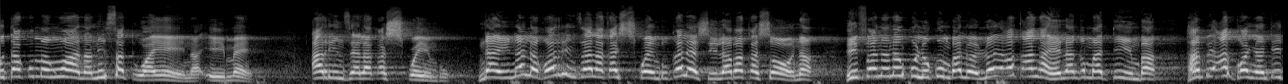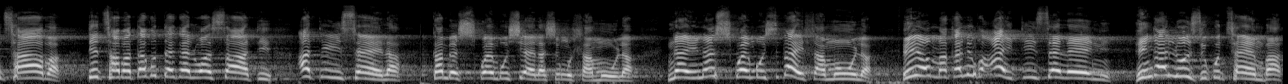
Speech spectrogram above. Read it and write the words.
u ta kuma n'wana ni nsati wa yena amen. A rindzela ka xikwembu. Na hina loko ho rindzela ka xikwembu ka leswi hi lavaka swona hi fana na nkulukumba loyi loyi a ka a nga helangi matimba hambi a gonya tintshava tintshava ta ku tekeriwa nsati a tiyisela kambe xikwembu xi hela xi n'wi hlamula. Na hina xikwembu xi ta hi hlamula. Hi yo mhaka ni ku a hi tiyiseleni hi nga luzi ku tshemba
